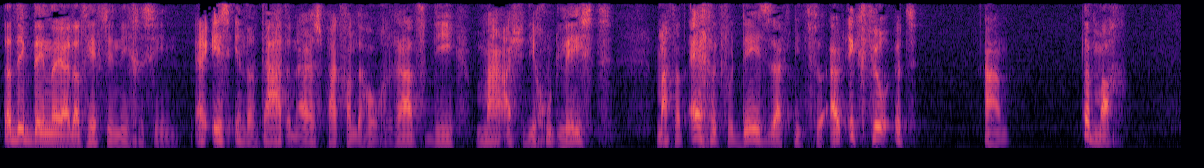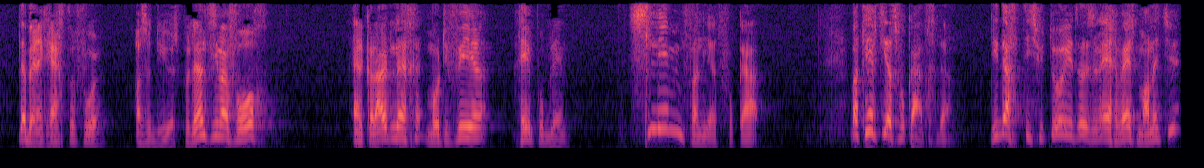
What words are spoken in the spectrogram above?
dat ik denk, nou ja, dat heeft hij niet gezien. Er is inderdaad een uitspraak van de Hoge Raad die, maar als je die goed leest, maakt dat eigenlijk voor deze zaak niet veel uit. Ik vul het aan. Dat mag. Daar ben ik rechter voor. Als ik de jurisprudentie maar volg, en kan uitleggen, motiveren, geen probleem. Slim van die advocaat. Wat heeft die advocaat gedaan? Die dacht, die Sutorius, dat is een eigenwijs mannetje.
